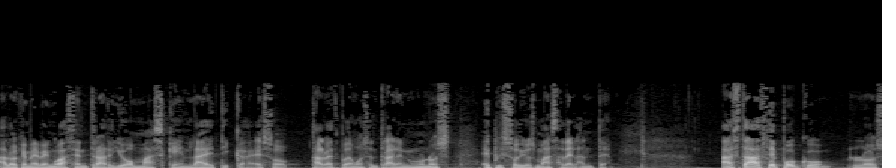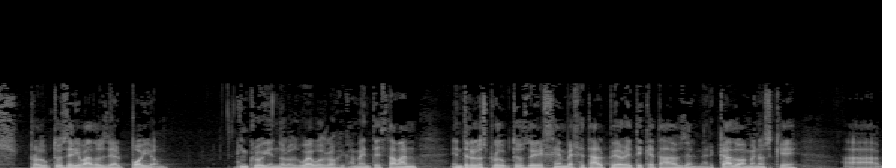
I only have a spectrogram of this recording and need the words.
a lo que me vengo a centrar yo más que en la ética. Eso tal vez podemos entrar en unos episodios más adelante. Hasta hace poco, los productos derivados del pollo, incluyendo los huevos, lógicamente, estaban entre los productos de origen vegetal peor etiquetados del mercado, a menos que ah,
